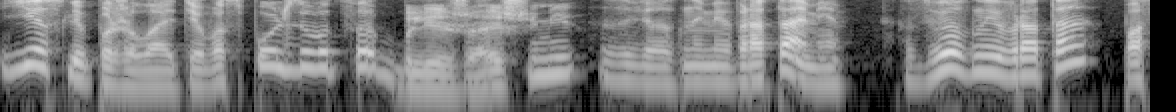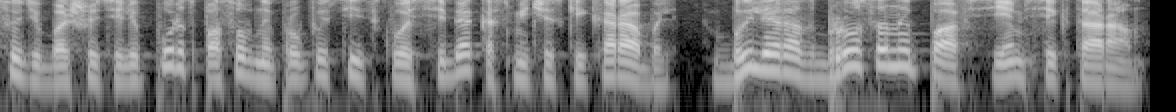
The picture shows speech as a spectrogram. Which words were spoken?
Если пожелаете воспользоваться ближайшими звездными вратами. Звездные врата, по сути большой телепорт, способный пропустить сквозь себя космический корабль, были разбросаны по всем секторам.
